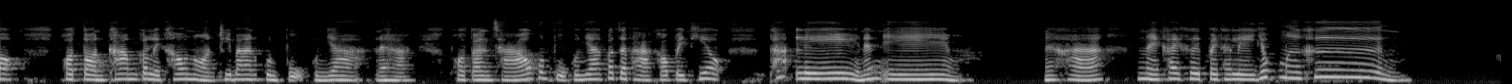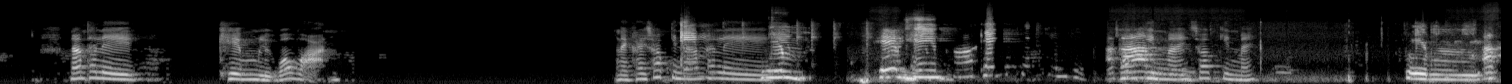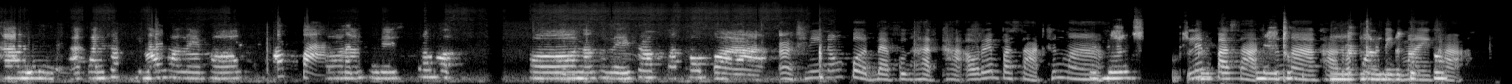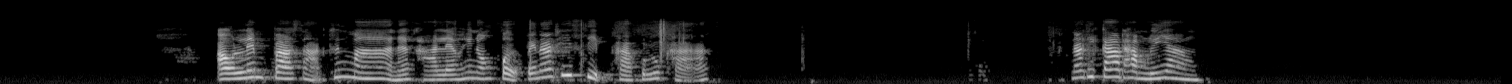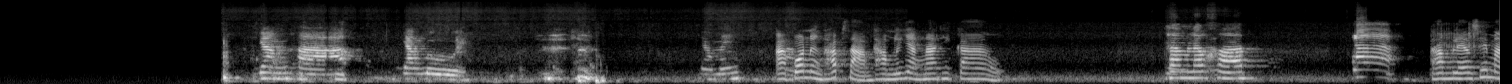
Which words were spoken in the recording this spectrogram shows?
พอตอนค่ำก็เลยเข้านอนที่บ้านคุณปู่คุณย่านะคะ พอตอนเช้าคุณปู่คุณย่าก็จะพาเขาไปเที่ยวทะเลนั่นเองนะคะ ไหนใครเคยไปทะเลยกมือขึ้น น้ำทะเลเค็มหรือว่าหวาน ไหนใครชอบกินน้ำทะเลเข้มเข้มเข้ม เข้มเข้มชอบกินไหมชอบกินไหมเข้มอาการอาการชอบกินน้ำทะเลเพราะเข้าปากพอน้ำทะเลชอบพอน้ำทะเลชอบซัดเข้าปากอะทีนี้น้องเปิดแบบฝึกหัดค่ะ เอาเล่มประสาทขึ้นมาเล่มประสาทขึ้นมาค่ะรบกวนปิดไมค์ค่ะ เอาเล่มปราสาทขึ้นมานะคะ แล้วให้น้องเปิดไปหน้าที่สิบค่ะ คุณลูกค้า หน้าที่เก้าทำหรือยัง ยังค่ะยังเลย ยังไม่อะปหนึ่งทับสามทำหรือยังหน้าที่เก้าทำแล้วครับค่ะทำแล้วใช่ไหม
